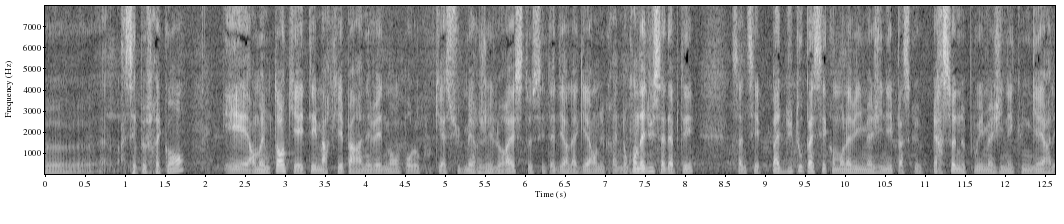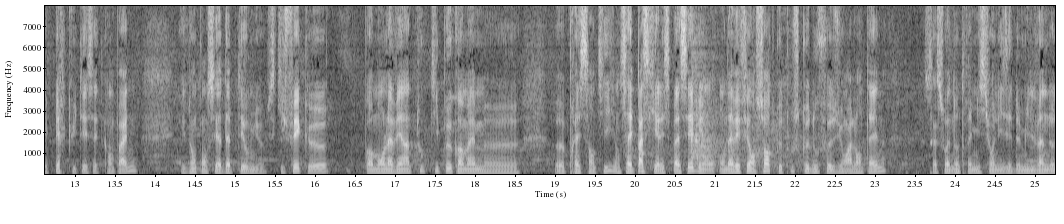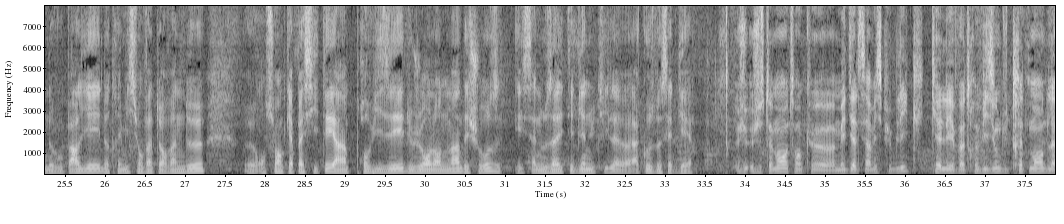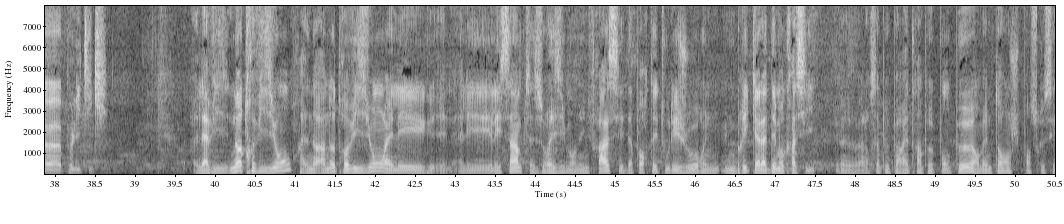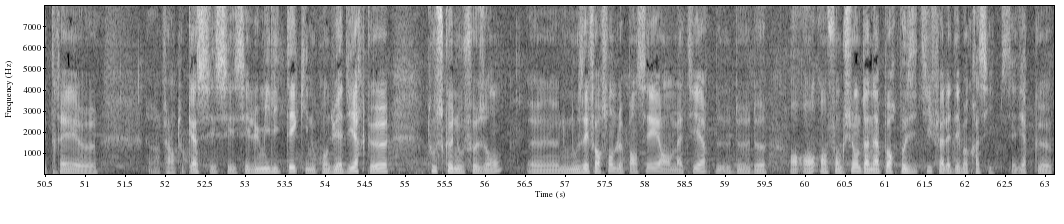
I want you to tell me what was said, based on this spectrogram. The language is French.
assez peu fréquents, et en même temps qui a été marqué par un événement pour le coup qui a submergé le reste, c'est-à-dire la guerre en Ukraine. Donc on a dû s'adapter. Ça ne s'est pas du tout passé comme on l'avait imaginé parce que personne ne pouvait imaginer qu'une guerre allait percuter cette campagne. Et donc on s'est adapté au mieux. Ce qui fait que, comme on l'avait un tout petit peu quand même euh, pressenti. On ne savait pas ce qui allait se passer, mais on, avait fait en sorte que tout ce que nous faisions à l'antenne, que ce soit notre émission Élysée 2022 dont vous parliez, notre émission 20h22, euh, on soit en capacité à improviser du jour au lendemain des choses, et ça nous a été bien utile euh, à cause de cette guerre. Justement, en tant que média de service public, quelle est votre vision du traitement de la politique? Notre vision, notre vision, elle est, elle elle simple, ça se résume en une phrase, c'est d'apporter tous les jours une, brique à la démocratie. Euh, alors ça peut paraître un peu pompeux, en même temps, je pense que c'est très, euh, enfin en tout cas, c'est l'humilité qui nous conduit à dire que tout ce que nous faisons, euh, nous nous efforçons de le penser en matière de, en, fonction d'un apport positif à la démocratie. C'est-à-dire que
